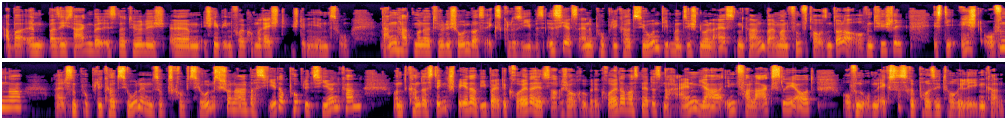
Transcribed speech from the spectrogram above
aber ähm, was ich sagen will, ist natürlich, ähm, ich gebe Ihnen vollkommen recht, ich stimme Ihnen zu. Dann hat man natürlich schon was Exklusives. Ist jetzt eine Publikation, die man sich nur leisten kann, weil man 5000 Dollar auf den Tisch legt, ist die echt offener als eine Publikation im Subskriptionsjournal, was jeder publizieren kann und kann das Ding später, wie bei De Kräuter, jetzt sage ich auch über De Kräuter was Nettes, nach einem Jahr im Verlagslayout auf ein Open Access Repository legen kann.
